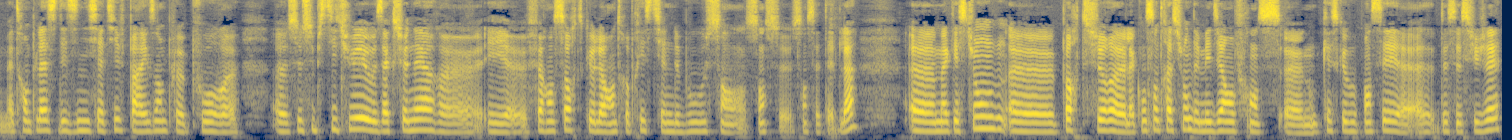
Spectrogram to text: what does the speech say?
mettre en place des initiatives, par exemple, pour se substituer aux actionnaires et faire en sorte que leur entreprise tienne debout sans, sans, ce, sans cette aide-là. Euh, ma question euh, porte sur euh, la concentration des médias en France. qu'est-ce que vous pensez de ce sujet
